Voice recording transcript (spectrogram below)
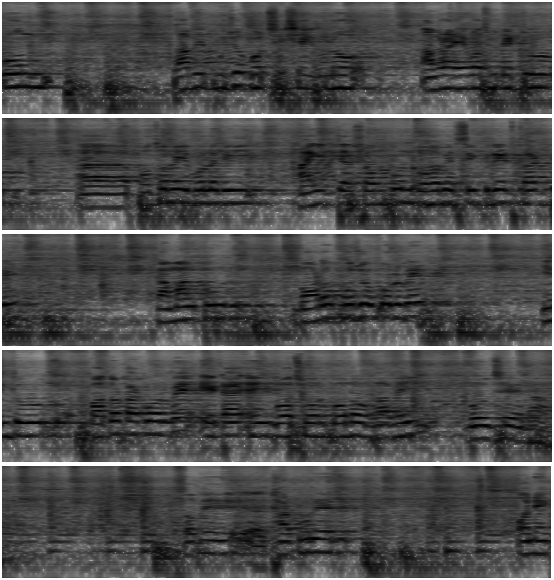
কোনভাবে পুজো করছি সেইগুলো আমরা এবছর একটু প্রথমেই বলে দিই, হাইটটা সম্পূর্ণভাবে সিক্রেট কাটবে। কামালপুর বড় পুজো করবে। কিন্তু কতটা করবে, এটা এই বছর কোনোভাবেই বলছে না। তবে ঠাকুরের অনেক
